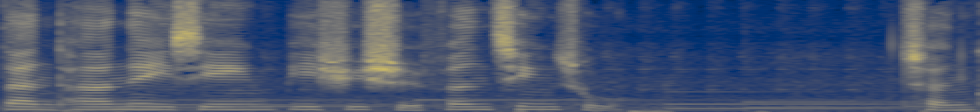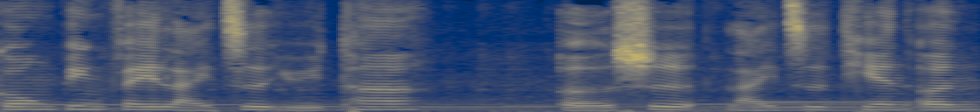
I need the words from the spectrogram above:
但他内心必须十分清楚，成功并非来自于他，而是来自天恩。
